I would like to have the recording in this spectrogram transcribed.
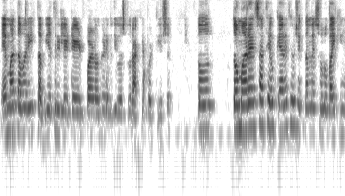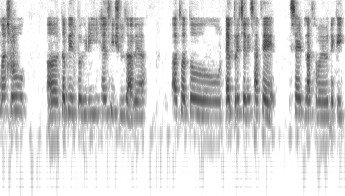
એમાં તમારી તબિયત રિલેટેડ પણ ઘણી બધી વસ્તુ રાખવી પડતી હશે. તો તમારે સાથે એવું ક્યારે થયું છે કે તમે સોલો બાઇકિંગમાં છો તબિયત બગડી હેલ્થ ઇશ્યુઝ આવ્યા? અથવા તો ટેમ્પરેચરની સાથે સેટ ના થવાયો ને કંઈક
